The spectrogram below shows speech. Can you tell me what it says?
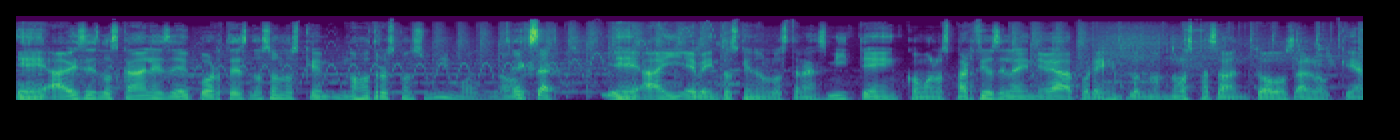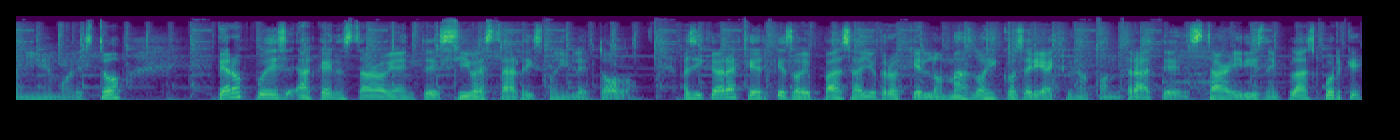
eh, a veces los canales de deportes no son los que nosotros consumimos, ¿no? Exacto. Eh, hay eventos que no los transmiten, como los partidos de la NBA, por ejemplo, no, no, los pasaban todos, algo que a mí me molestó. Pero pues acá en Star obviamente sí va a estar disponible todo. Así que habrá que ver qué es lo que pasa. Yo creo que lo más lógico sería que uno contrate Star y Disney Plus porque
